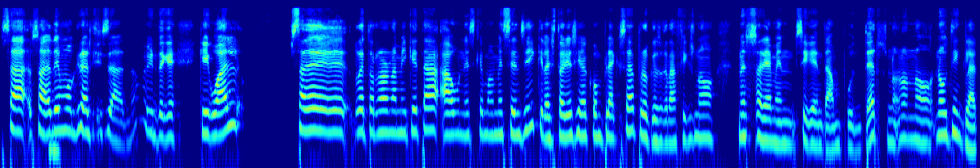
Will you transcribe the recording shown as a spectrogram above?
s'ha sí. democratitzat, no? dir que, que igual s'ha de retornar una miqueta a un esquema més senzill, que la història sigui complexa, però que els gràfics no necessàriament siguin tan punters. No, no, no, no ho tinc clar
